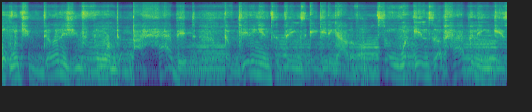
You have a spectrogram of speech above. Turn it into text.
But what you've done is you've formed a habit of getting into things and getting out of them. So what ends up happening is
